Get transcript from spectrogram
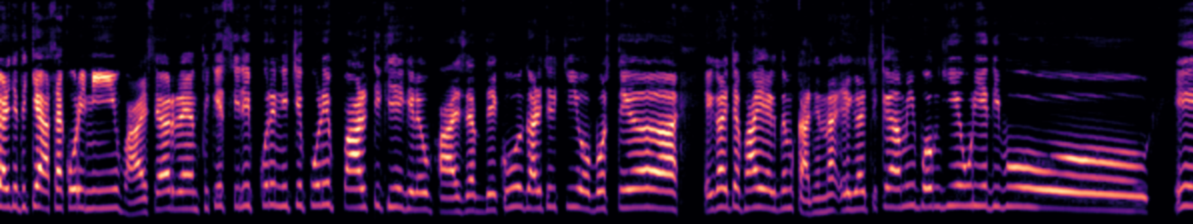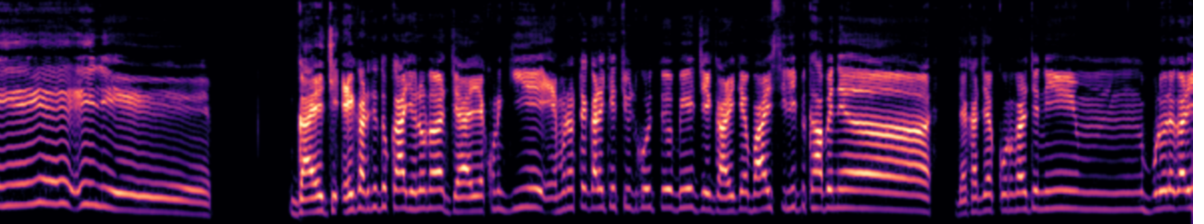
গাড়িতে থেকে আশা করিনি ভাই স্যার র্যাম থেকে স্লিপ করে নিচে পড়ে পাল্টি খেয়ে গেল ভাই সাহেব দেখো গাড়িটির কি অবস্থা এ গাড়িটা ভাই একদম কাজে না এ গাড়িটাকে আমি বম দিয়ে উড়িয়ে দিব এই যে এই গাড়িতে তো কাজ হলো না, যাই, এখন গিয়ে এমন একটা গাড়িকে চুজ করতে হবে যে গাড়িটা ভাই স্লিপ খাবে না। দেখা যাক কোন গাড়িতে নি বুলের গাড়ি।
